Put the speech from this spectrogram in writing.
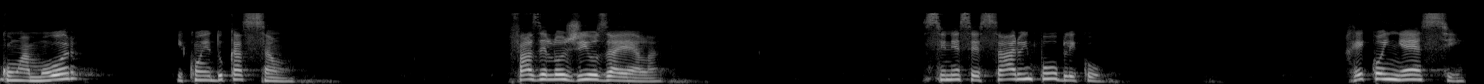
com amor e com educação. Faz elogios a ela, se necessário, em público. Reconhece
